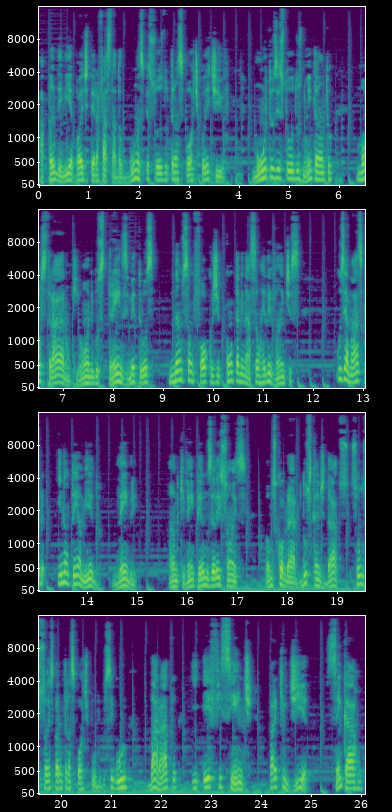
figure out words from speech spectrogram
A pandemia pode ter afastado algumas pessoas do transporte coletivo. Muitos estudos, no entanto, mostraram que ônibus, trens e metrôs não são focos de contaminação relevantes. Use a máscara e não tenha medo. Lembre, ano que vem temos eleições. Vamos cobrar dos candidatos soluções para um transporte público seguro, barato e eficiente, para que o dia sem carro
